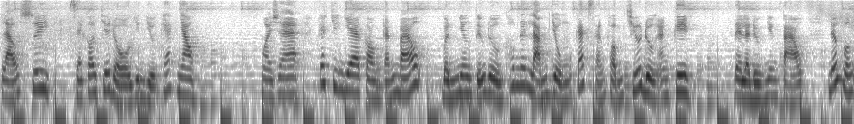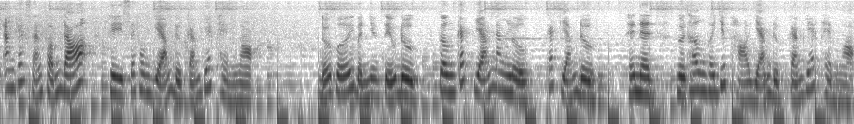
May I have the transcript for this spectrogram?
lão suy sẽ có chế độ dinh dưỡng khác nhau. Ngoài ra, các chuyên gia còn cảnh báo bệnh nhân tiểu đường không nên lạm dụng các sản phẩm chứa đường ăn kiêng. Đây là đường nhân tạo, nếu vẫn ăn các sản phẩm đó thì sẽ không giảm được cảm giác thèm ngọt. Đối với bệnh nhân tiểu đường, cần cắt giảm năng lượng, cắt giảm đường. Thế nên, người thân phải giúp họ giảm được cảm giác thèm ngọt.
